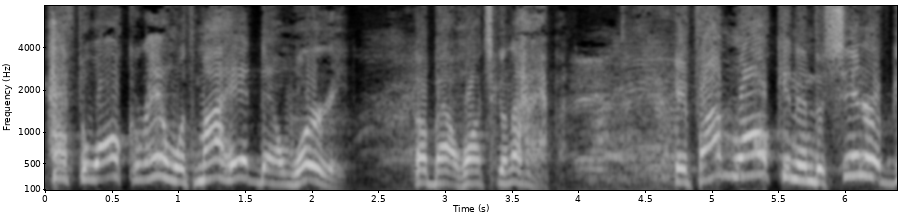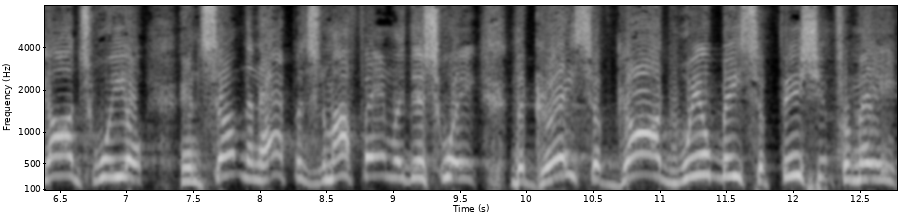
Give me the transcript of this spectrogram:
have to walk around with my head down worried about what's going to happen. If I'm walking in the center of God's will and something happens to my family this week, the grace of God will be sufficient for me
